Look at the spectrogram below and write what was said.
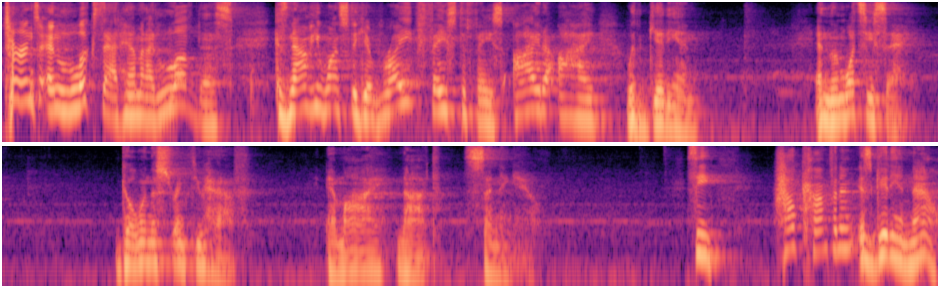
turns and looks at him. And I love this because now he wants to get right face to face, eye to eye with Gideon. And then what's he say? Go in the strength you have. Am I not sending you? See, how confident is Gideon now?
